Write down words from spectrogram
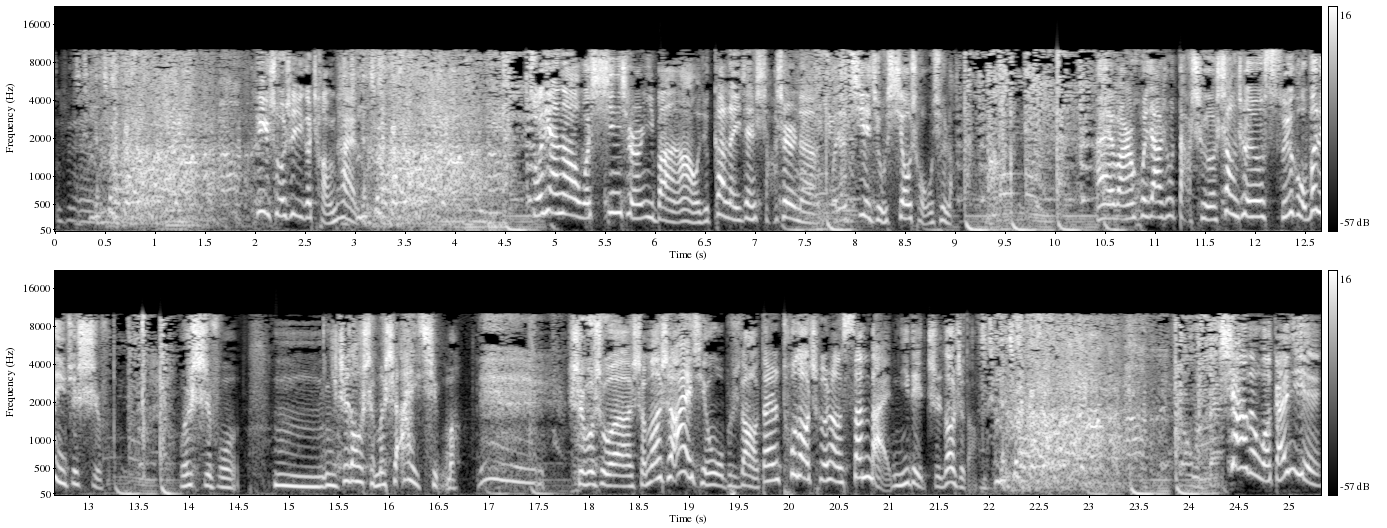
可以说是一个常态了。昨天呢，我心情一般啊，我就干了一件啥事儿呢？我就借酒消愁去了。哎，晚上回家的时候打车，上车就随口问了一句师傅：“我说师傅，嗯，你知道什么是爱情吗？”师傅说什么是爱情我不知道，但是吐到车上三百，你得知道知道。吓得我赶紧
